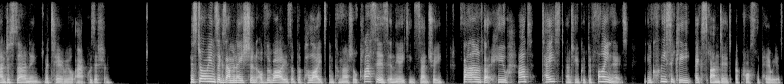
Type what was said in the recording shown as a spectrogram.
and discerning material acquisition. Historians' examination of the rise of the polite and commercial classes in the 18th century found that who had taste and who could define it increasingly expanded across the period.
